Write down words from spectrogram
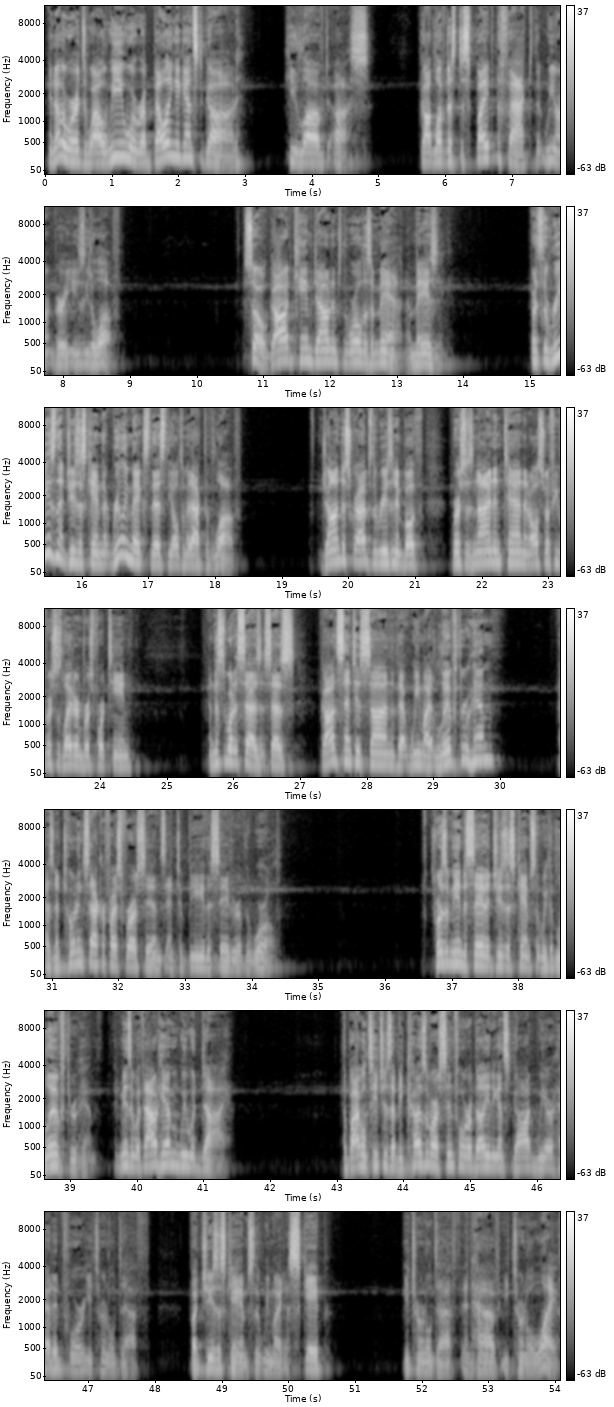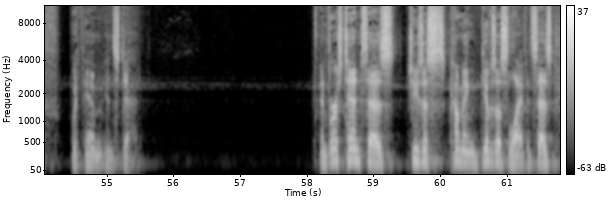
In other words, while we were rebelling against God, He loved us. God loved us despite the fact that we aren't very easy to love. So, God came down into the world as a man. Amazing. But it's the reason that Jesus came that really makes this the ultimate act of love. John describes the reason in both verses 9 and 10, and also a few verses later in verse 14. And this is what it says it says, God sent his Son that we might live through him as an atoning sacrifice for our sins and to be the Savior of the world. So, what does it mean to say that Jesus came so that we could live through him? It means that without him, we would die. The Bible teaches that because of our sinful rebellion against God, we are headed for eternal death. But Jesus came so that we might escape eternal death and have eternal life with him instead. And verse 10 says, Jesus coming gives us life. It says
